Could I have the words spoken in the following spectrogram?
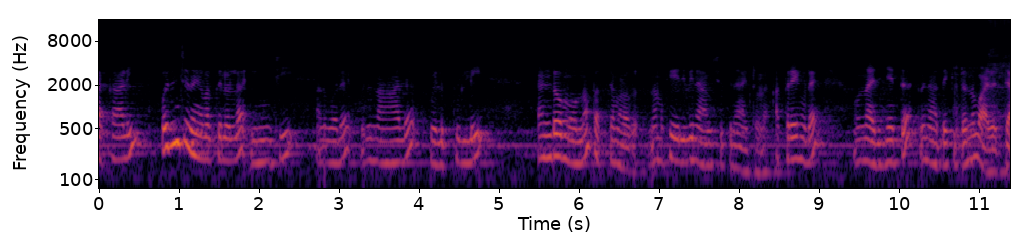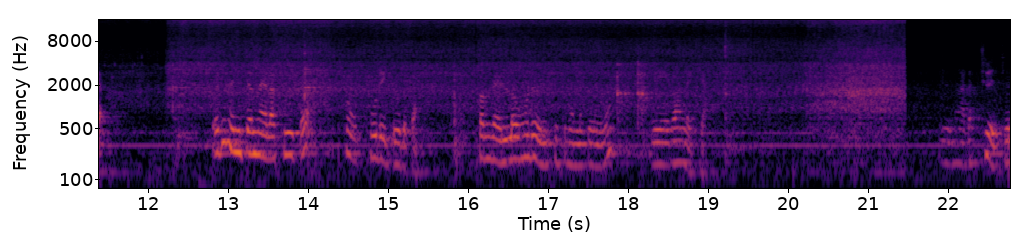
തക്കാളി ഒരിഞ്ച് നീളത്തിലുള്ള ഇഞ്ചി അതുപോലെ ഒരു നാല് വെളുത്തുള്ളി രണ്ടോ മൂന്നോ പച്ചമുളക് നമുക്ക് എരിവിന് ആവശ്യത്തിനായിട്ടുള്ള അത്രയും കൂടെ ഒന്ന് അരിഞ്ഞിട്ട് ഇതിനകത്തേക്ക് ഇട്ടൊന്ന് വഴറ്റാം. ഒരു മിനിറ്റ് ഒന്ന് ഇളക്കിയിട്ട് ഉപ്പൂടി ഇട്ട് കൊടുക്കാം. അപ്പം വെള്ളവും കൂടി ഒഴിച്ചിട്ട് നമുക്കൊന്ന് വേകാൻ വയ്ക്കാം ഇതൊന്ന് അടച്ചു വെച്ച്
